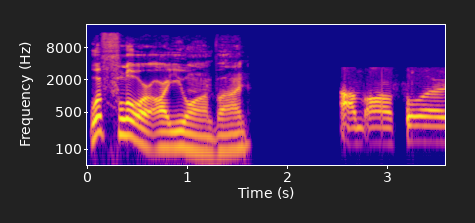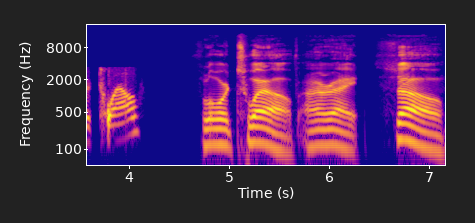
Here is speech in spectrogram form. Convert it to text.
what floor are you on, Vaughn? I'm on floor 12. Floor 12. All right. So,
